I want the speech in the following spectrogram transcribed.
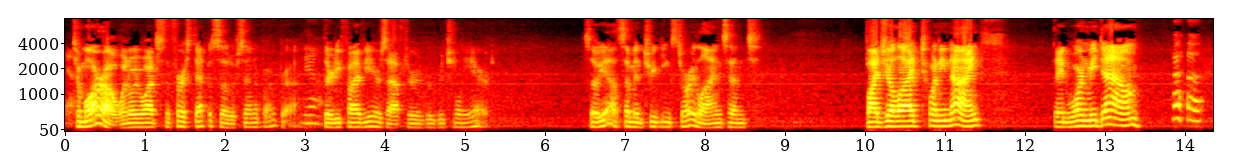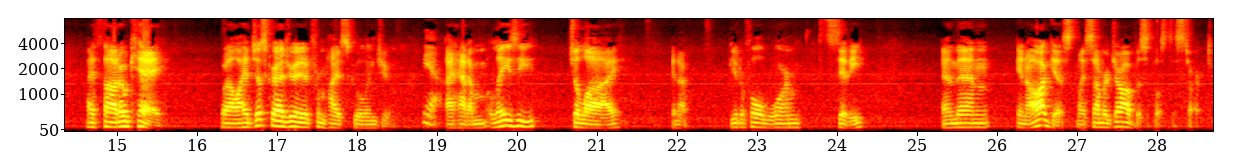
Yeah. tomorrow when we watch the first episode of Santa Barbara. Yeah. 35 years after it originally aired. So, yeah, some intriguing storylines. And by July 29th, they'd worn me down. I thought, okay, well, I had just graduated from high school in June. yeah. I had a lazy July in a beautiful, warm city. And then in August, my summer job was supposed to start.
